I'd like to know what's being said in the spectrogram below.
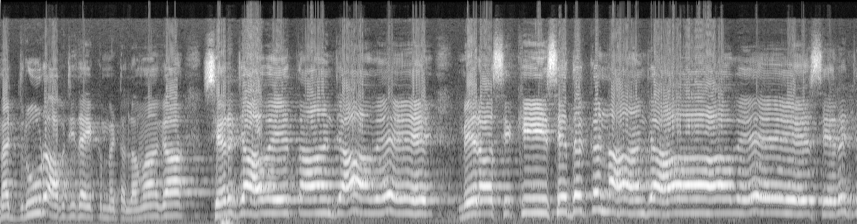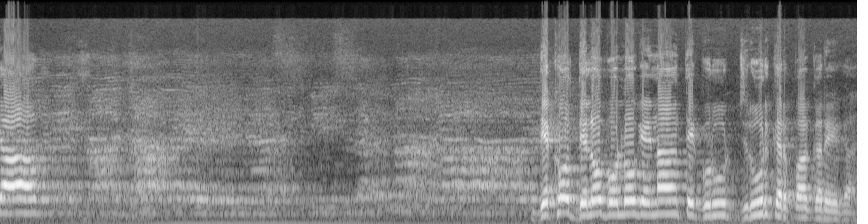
ਮੈਂ ਜ਼ਰੂਰ ਆਪ ਜੀ ਦਾ ਇੱਕ ਮਿੰਟ ਲਵਾਂਗਾ। ਸਿਰ ਜਾਵੇ ਤਾਂ ਜਾਵੇ, ਮੇਰਾ ਸਿੱਖੀ ਸਿਦਕ ਨਾ ਜਾਵੇ। ਸਿਰ ਜਾਵੇ ਦੇਖੋ, ਦਿਲੋਂ ਬੋਲੋਗੇ ਨਾ ਤੇ ਗੁਰੂ ਜ਼ਰੂਰ ਕਿਰਪਾ ਕਰੇਗਾ।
